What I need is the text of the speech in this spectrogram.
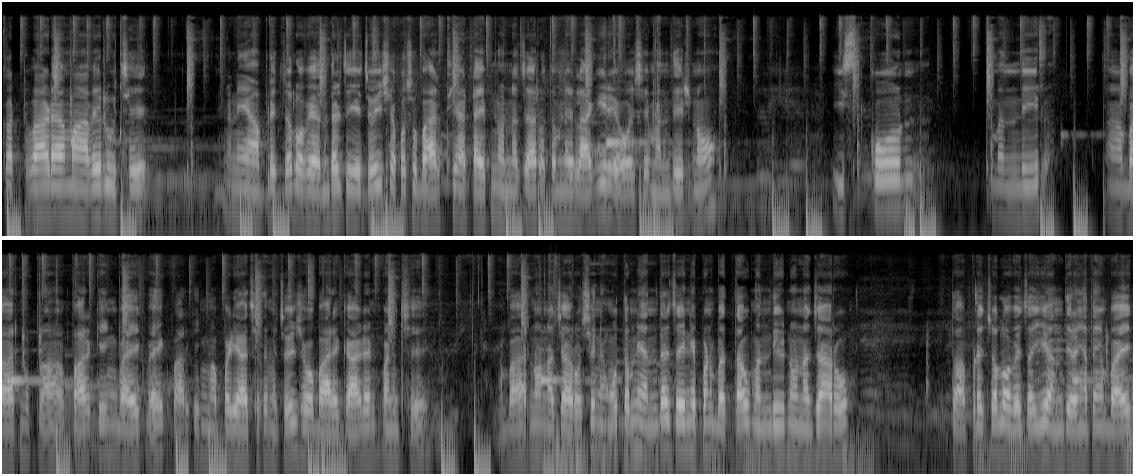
કઠવાડામાં આવેલું છે. અને આપણે ચલો હવે અંદર જઈએ, જોઈ શકો છો બહારથી આ ટાઈપનો નજારો તમને લાગી રહ્યો છે મંદિરનો. ઇસ્કોન મંદિર, આ બહારનું પાર્કિંગ બાઇક બાઇક પાર્કિંગમાં પડ્યા છે. તમે જોઈ શકો બહાર ગાર્ડન પણ છે. બહારનો નજારો છે ને હું તમને અંદર જઈને પણ બતાવું મંદિરનો નજારો. તો આપણે ચલો હવે જઈએ અંદર. અહીંયા તમે બાઇક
